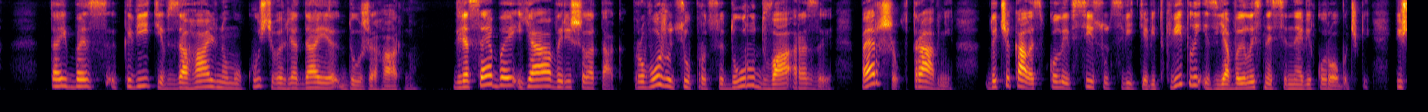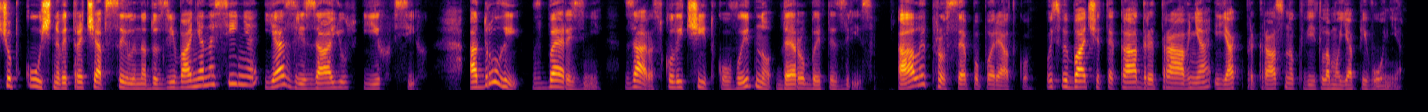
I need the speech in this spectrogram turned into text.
Та й без квітів загальному кущ виглядає дуже гарно. Для себе я вирішила так: провожу цю процедуру два рази. Першу в травні, Дочекалась, коли всі суцвіття відквітли і з'явились насінневі коробочки. І щоб кущ не витрачав сили на дозрівання насіння, я зрізаю їх всіх. А другий в березні, зараз, коли чітко видно, де робити зріз. Але про все по порядку. Ось ви бачите кадри травня і як прекрасно квітла моя півонія.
